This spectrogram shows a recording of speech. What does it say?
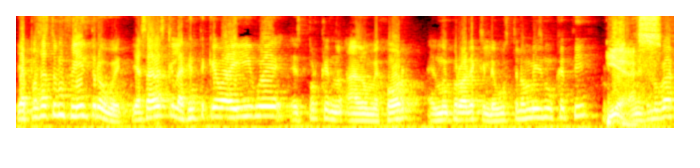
ya pasaste un filtro, güey, ya sabes que la gente que va ahí, güey, es porque no- a lo mejor es muy probable que le guste lo mismo que a ti, en ese lugar.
